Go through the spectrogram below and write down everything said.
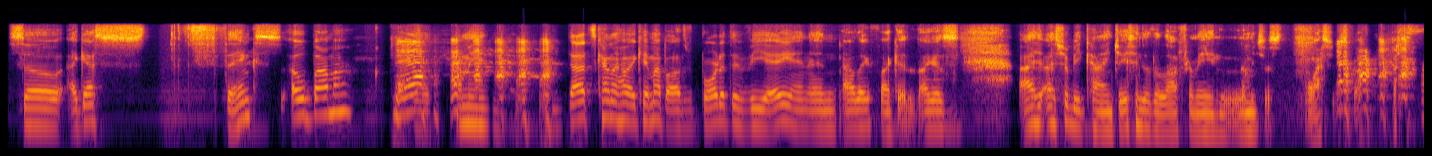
So I guess thanks, Obama. I mean, that's kind of how I came up. I was bored at the VA, and, and I was like, "Fuck it." I guess I, I should be kind. Jason does a lot for me. Let me just watch this.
